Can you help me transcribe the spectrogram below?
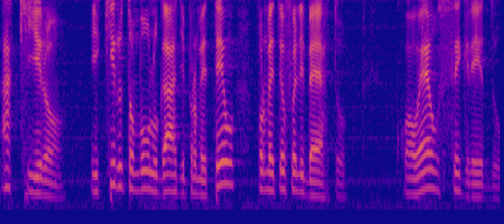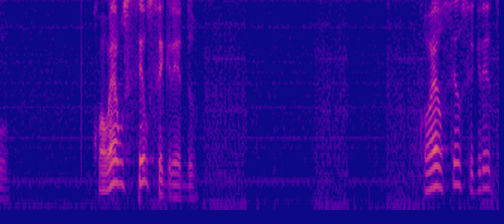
a Quiro. E Quiro tomou o lugar de Prometeu, Prometeu foi liberto. Qual é o segredo? Qual é o seu segredo? Qual é o seu segredo?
